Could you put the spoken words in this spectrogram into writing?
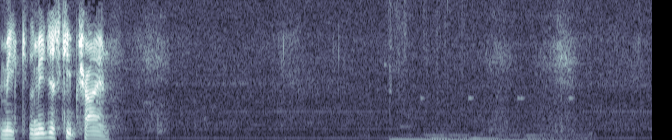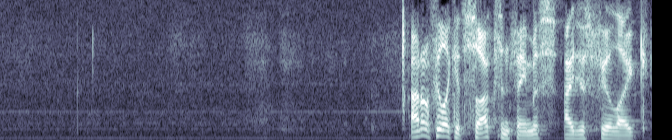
Let me let me just keep trying. I don't feel like it sucks and famous. I just feel like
